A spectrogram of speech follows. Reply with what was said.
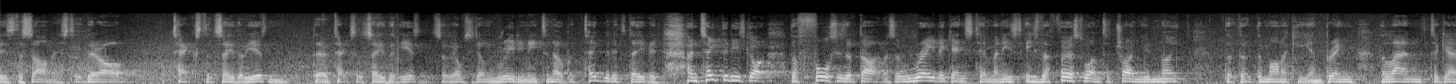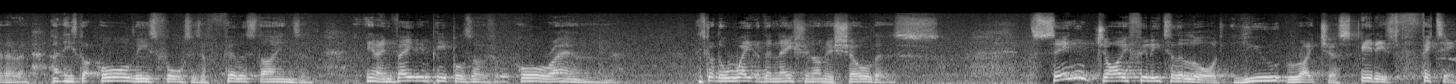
is the psalmist. There are texts that say that he isn't. There are texts that say that he isn't. So we obviously don't really need to know. But take that it's David. And take that he's got the forces of darkness arrayed against him. And he's, he's the first one to try and unite the, the, the monarchy and bring the land together. And, and he's got all these forces of Philistines and you know, invading peoples of all round. He's got the weight of the nation on his shoulders. Sing joyfully to the Lord, you righteous. It is fitting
